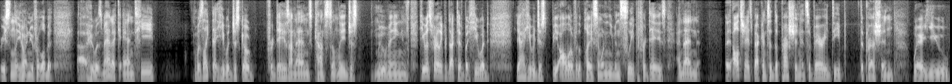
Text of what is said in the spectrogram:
recently who I knew for a little bit uh, who was manic, and he was like that. He would just go for days on end, constantly just moving. And he was fairly productive but he would yeah he would just be all over the place and wouldn't even sleep for days. And then it alternates back into depression. It's a very deep depression where you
